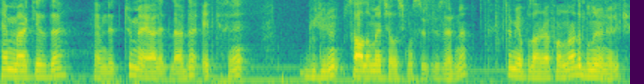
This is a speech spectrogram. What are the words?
hem merkezde hem de tüm eyaletlerde etkisini, gücünü sağlamaya çalışması üzerine. Tüm yapılan reformlar da buna yönelik.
